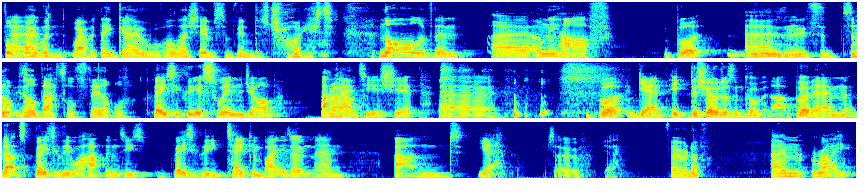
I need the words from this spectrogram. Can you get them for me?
But where Um, would where would they go? All their ships have been destroyed. Not all of them, uh, only half, but um, it's, a, it's an uphill battle still. basically a swim job back Right. out to your ship. Uh, but yeah, it, the show doesn't cover that. But um, that's basically what happens. He's basically taken by his own men, and yeah, so yeah. Fair enough. Um, right.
